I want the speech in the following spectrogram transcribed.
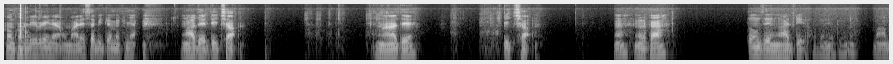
ခွန်ခွန်၄ပြိတ်နဲ့အောင်ပါတယ်ဆက်ပြီးတွေ့မယ်ခင်ဗျာ50တိ6 50 16နော်နောက်တစ်ခါ35တိဟုတ်တယ်နော်မာမ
